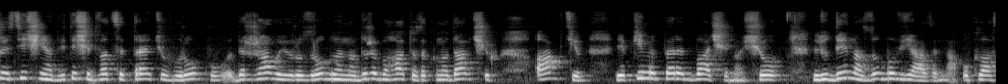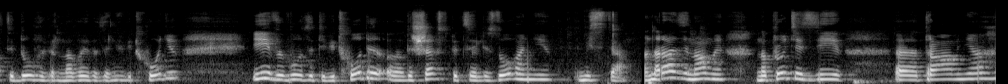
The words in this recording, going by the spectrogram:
1 січня 2023 року державою розроблено дуже багато законодавчих актів, якими передбачено, що людина зобов'язана укласти договір на вивезення відходів і вивозити відходи е, лише в спеціалізовані місця. Наразі нами на протязі е, травня,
